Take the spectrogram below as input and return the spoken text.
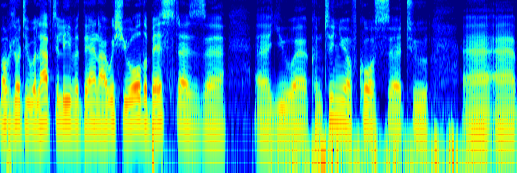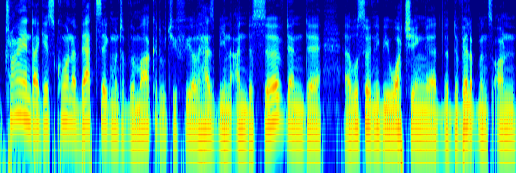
Thabo Dloti, we'll have to leave it there, and I wish you all the best as uh, uh, you uh, continue, of course, uh, to uh, uh, try and, I guess, corner that segment of the market which you feel has been underserved. And uh, we'll certainly be watching the developments on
